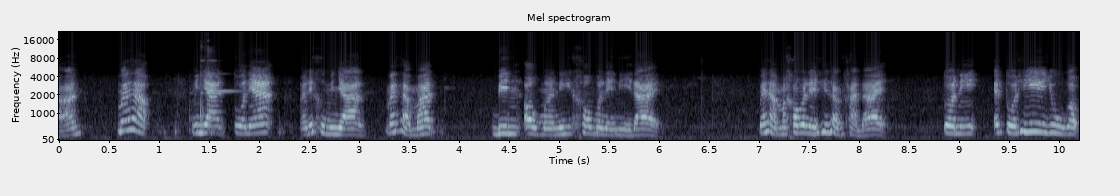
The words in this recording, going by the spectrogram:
ารไม่ค่ะวิญญาณตัวเนี้ย อันนี้คือวิญญาณไม่สามารถบินออกมานี่เข้ามาในนี้ได้ ไม่สามารถเข้ามาในที่สังขารได้ ตัวนี้ไอตัวที่อยู่กับ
